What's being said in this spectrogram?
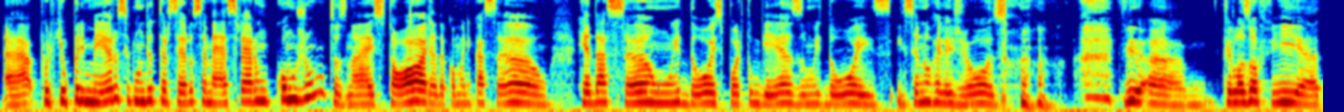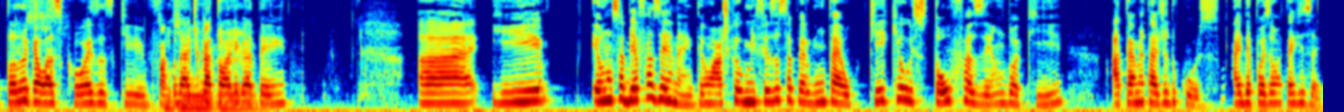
É, porque o primeiro, o segundo e o terceiro semestre eram conjuntos, né? História da comunicação, redação 1 e 2, português 1 e 2, ensino religioso, ah, filosofia, todas aquelas coisas que faculdade católica é. tem. Ah, e eu não sabia fazer, né? Então, eu acho que eu me fiz essa pergunta, é o que que eu estou fazendo aqui até a metade do curso? Aí depois eu aterrisei.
